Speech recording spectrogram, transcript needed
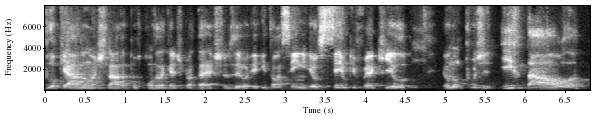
bloqueado na estrada por conta daqueles protestos. Eu, então, assim, eu sei o que foi aquilo. Eu não pude ir da aula,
